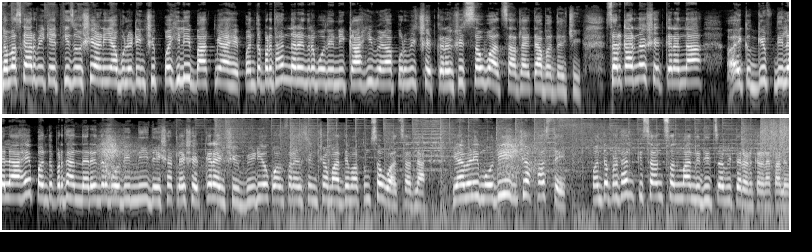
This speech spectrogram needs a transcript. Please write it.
नमस्कार मी केतकी जोशी आणि या बुलेटिनची पहिली बातमी आहे. पंतप्रधान नरेंद्र मोदींनी काही वेळापूर्वीच शेतकऱ्यांशी संवाद साधलाय त्याबद्दलची. सरकारनं शेतकऱ्यांना एक गिफ्ट दिलेलं आहे. पंतप्रधान नरेंद्र मोदींनी देशातल्या शेतकऱ्यांशी व्हिडिओ कॉन्फरन्सिंगच्या माध्यमातून संवाद साधला. यावेळी मोदींच्या हस्ते पंतप्रधान किसान सन्मान निधीचं वितरण करण्यात आलं.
